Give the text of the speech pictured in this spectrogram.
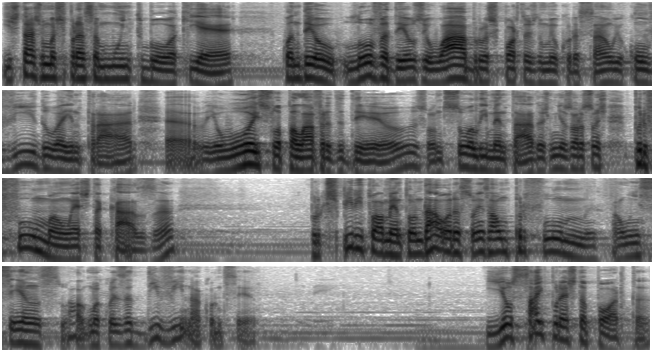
Isto traz uma esperança muito boa que é quando eu louvo a Deus, eu abro as portas do meu coração, eu convido a entrar, eh, eu ouço a palavra de Deus, onde sou alimentado, as minhas orações perfumam esta casa porque espiritualmente, onde há orações, há um perfume, há um incenso, há alguma coisa divina a acontecer. E eu saio por esta porta,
